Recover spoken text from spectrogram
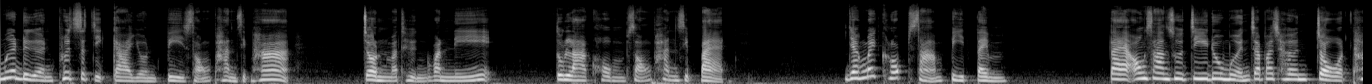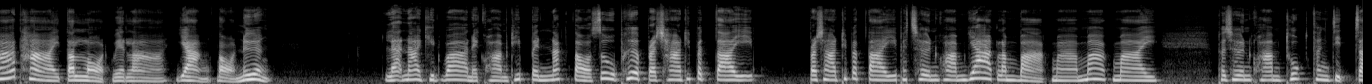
เมื่อเดือนพฤศจิกายนปี 2015 จนมาถึงวันนี้ ตุลาคม 2018 ยังไม่ครบ 3 ปีเต็ม แต่องซานซูจีดูเหมือนจะเผชิญโจทย์ท้าทายตลอดเวลาอย่างต่อเนื่อง และน่าคิดว่าในความที่เป็นนักต่อสู้เพื่อประชาธิปไตย ประชาธิปไตยเผชิญความยากลำบากมามากมาย เผชิญความทุกข์ทางจิตใจ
